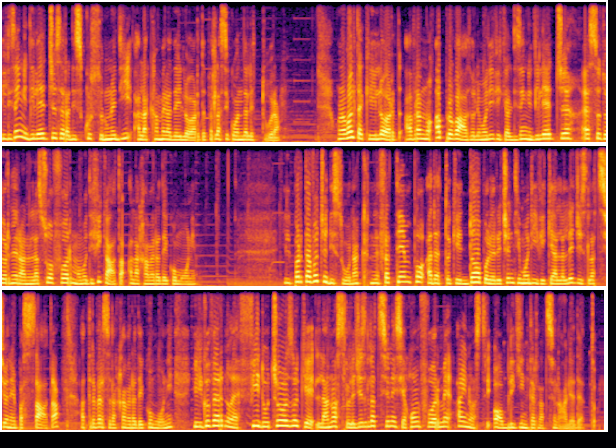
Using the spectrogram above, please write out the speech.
Il disegno di legge sarà discusso lunedì alla Camera dei Lord per la seconda lettura. Una volta che i Lord avranno approvato le modifiche al disegno di legge, esso tornerà nella sua forma modificata alla Camera dei Comuni. Il portavoce di Sunak nel frattempo ha detto che dopo le recenti modifiche alla legislazione passata attraverso la Camera dei Comuni, il governo è fiducioso che la nostra legislazione sia conforme ai nostri obblighi internazionali, ha detto.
